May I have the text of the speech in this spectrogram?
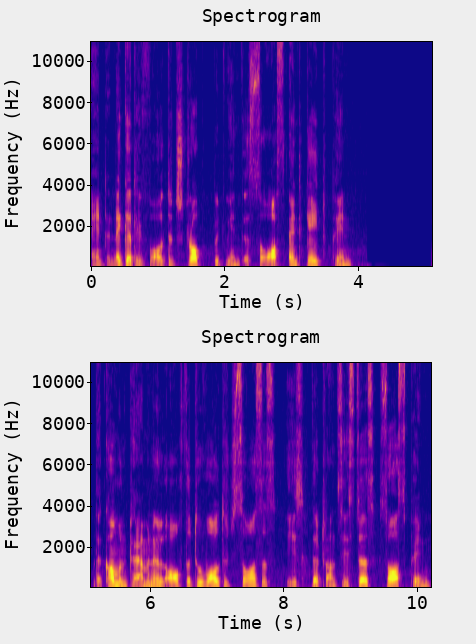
and a negative voltage drop between the source and gate pin. The common terminal of the two voltage sources is the transistor's source pin.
